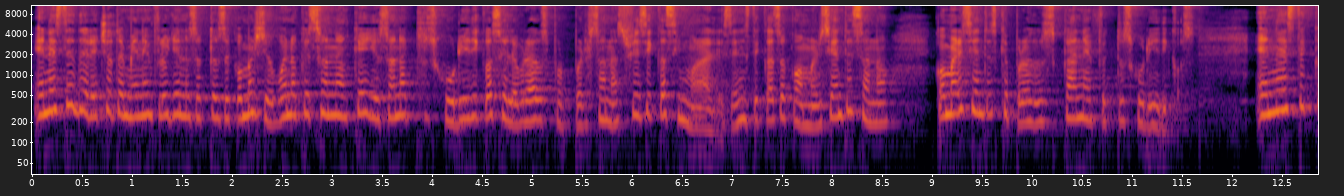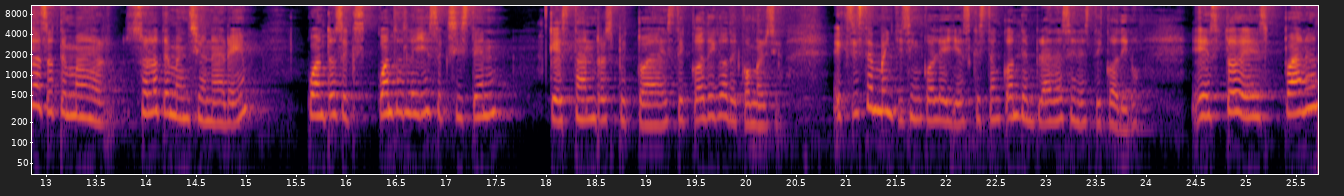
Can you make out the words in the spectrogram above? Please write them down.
en este derecho también influyen los actos de comercio. Bueno, ¿qué son aquellos? Son actos jurídicos celebrados por personas físicas y morales, en este caso comerciantes o no comerciantes que produzcan efectos jurídicos. En este caso solo te mencionaré cuántas leyes existen que están respecto a este código de comercio. Existen 25 leyes que están contempladas en este código. Esto es para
